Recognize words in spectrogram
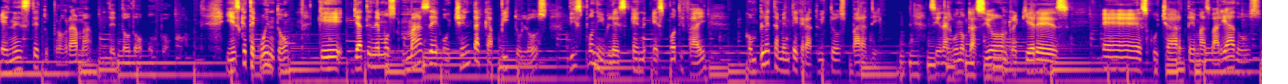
en este tu programa de todo un poco. Y es que te cuento que ya tenemos más de 80 capítulos disponibles en Spotify completamente gratuitos para ti. Si en alguna ocasión requieres eh, escuchar temas variados,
